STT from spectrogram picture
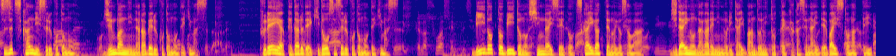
つずつ管理することも、順番に並べることもできます。プレイやペダルで起動させることもできます。B. ビートの信頼性と使い勝手の良さは、時代の流れに乗りたいバンドにとって欠かせないデバイスとなっている。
